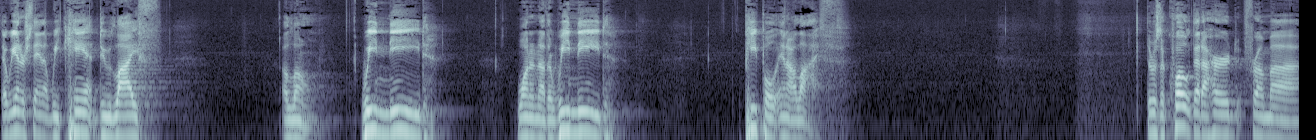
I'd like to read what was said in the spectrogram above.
That we understand that we can't do life alone. We need one another. We need people in our life. There was a quote that I heard from uh,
